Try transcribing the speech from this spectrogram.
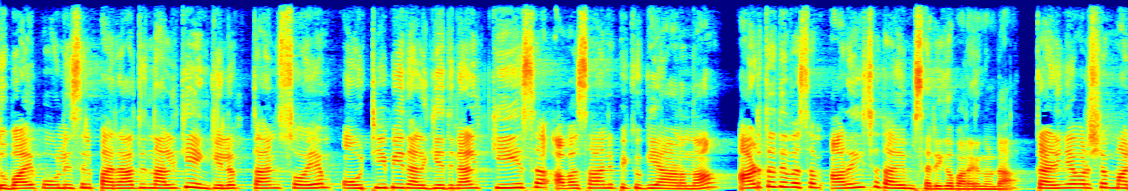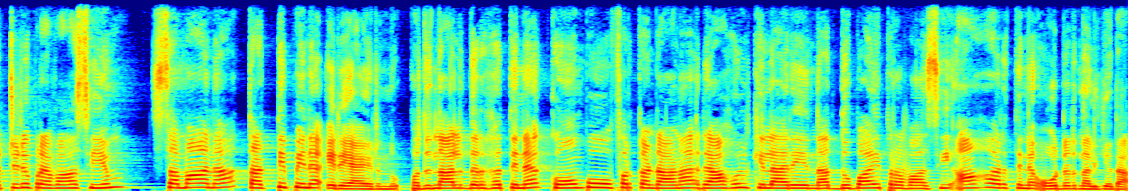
ദുബായ് പോലീസിൽ പരാതി നൽകിയെങ്കിലും താൻ സ്വയം ഒ ടി പി നൽകിയതിനാൽ കേസ് അവസാനിപ്പിക്കുകയാണെന്ന് അടുത്ത ദിവസം അറിയിച്ചതായും സരിക പറയുന്നുണ്ട്. കഴിഞ്ഞ വർഷം മറ്റൊരു പ്രവാസിയും സമാന തട്ടിപ്പിന് ഇരയായിരുന്നു. പതിനാല് ദർഹത്തിന് കോംബോ ഓഫർ കണ്ടാണ് രാഹുൽ കിലാരെ എന്ന ദുബായ് പ്രവാസി ആഹാരത്തിന് ഓർഡർ നൽകിയത്.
